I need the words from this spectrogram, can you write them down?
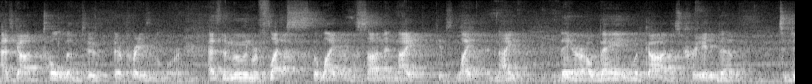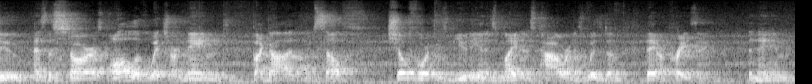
as God told them to, they're praising the Lord. As the moon reflects the light of the sun at night, gives light at night, they are obeying what God has created them to do. As the stars, all of which are named by God Himself, show forth his beauty and his might and his power and his wisdom. They are praising the name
